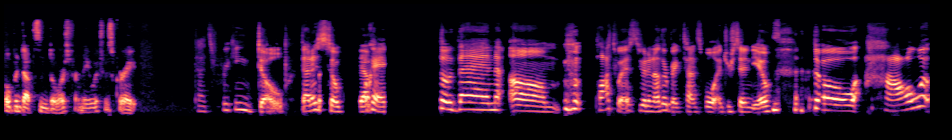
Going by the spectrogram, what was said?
opened up some doors for me, which was great. That's freaking dope. That is so Yeah. okay. So then, um, plot twist. You had another Big Ten school interested in you. so how?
